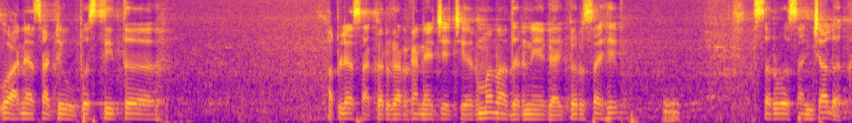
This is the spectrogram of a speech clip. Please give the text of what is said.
वाहण्यासाठी उपस्थित आपल्या साखर कारखान्याचे चेअरमन आदरणीय गायकर साहेब सर्व संचालक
